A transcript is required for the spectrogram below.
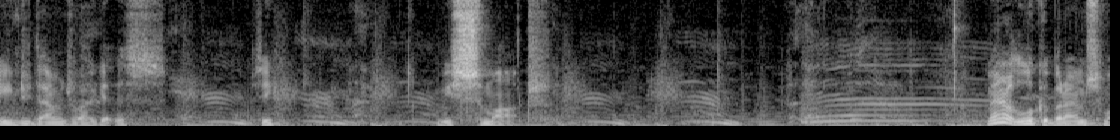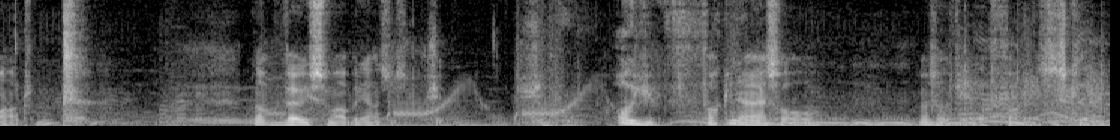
He can do damage while I get this. See? Be smart. May not look it, but I'm smart. not very smart, but the answer is shit. shit. Oh, you fucking asshole. Let's have to the fuck. Let's just kill him.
